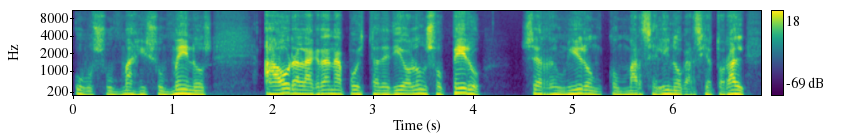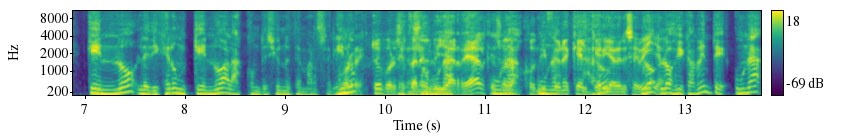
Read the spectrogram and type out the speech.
hubo sus más y sus menos. Ahora la gran apuesta de Diego Alonso, pero se reunieron con Marcelino García Toral, que no le dijeron que no a las condiciones de Marcelino. Correcto, por eso está en son una- Villarreal, que son una- las condiciones una- que él claro, quería del Sevilla. lógicamente, una,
